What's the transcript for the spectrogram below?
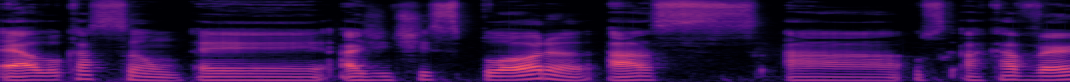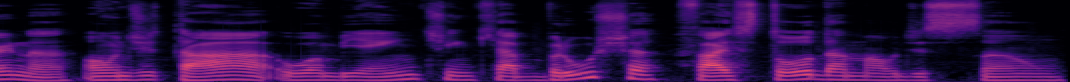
é a locação. É, a gente explora as, a, a caverna onde tá o ambiente em que a bruxa faz toda a maldição,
